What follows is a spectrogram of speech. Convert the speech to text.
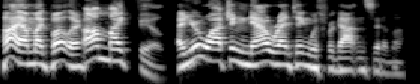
Hi, I'm Mike Butler, I'm Mike Field. and you're watching Now Renting with Forgotten Cinema.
